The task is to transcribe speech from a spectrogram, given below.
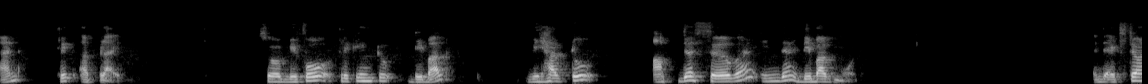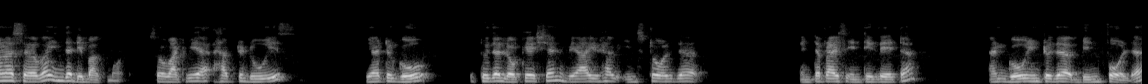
And click apply. So before clicking to debug we have to up the server in the debug mode. In the external server in the debug mode so what we have to do is you have to go to the location where you have installed the enterprise integrator and go into the bin folder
